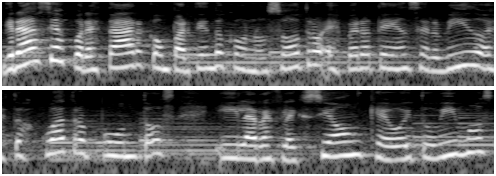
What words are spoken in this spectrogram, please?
Gracias por estar compartiendo con nosotros. Espero te hayan servido estos cuatro puntos y la reflexión que hoy tuvimos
